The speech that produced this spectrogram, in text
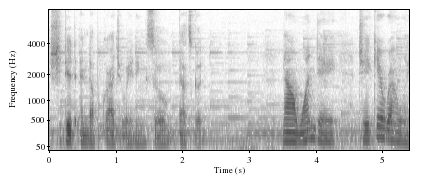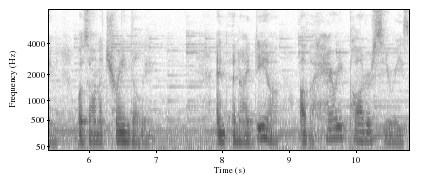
she did end up graduating, so that's good. Now, one day, J.K. Rowling was on a train delay, and an idea of a Harry Potter series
